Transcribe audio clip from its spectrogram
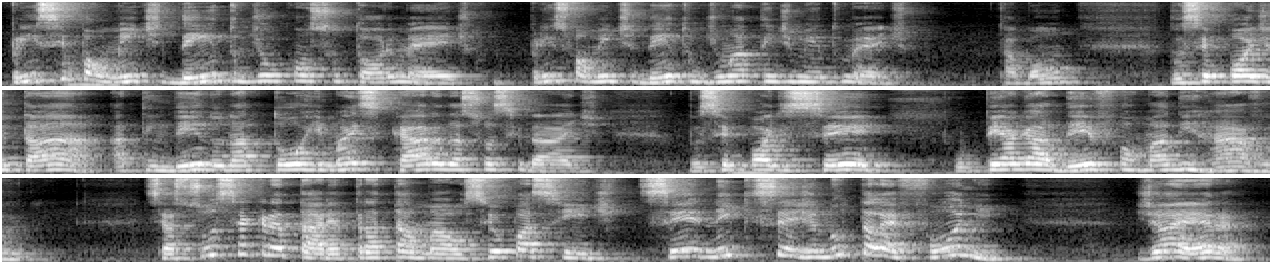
Principalmente dentro de um consultório médico, principalmente dentro de um atendimento médico, tá bom? Você pode estar tá atendendo na torre mais cara da sua cidade você pode ser o PhD formado em Harvard. Se a sua secretária tratar mal o seu paciente, nem que seja no telefone, já era.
